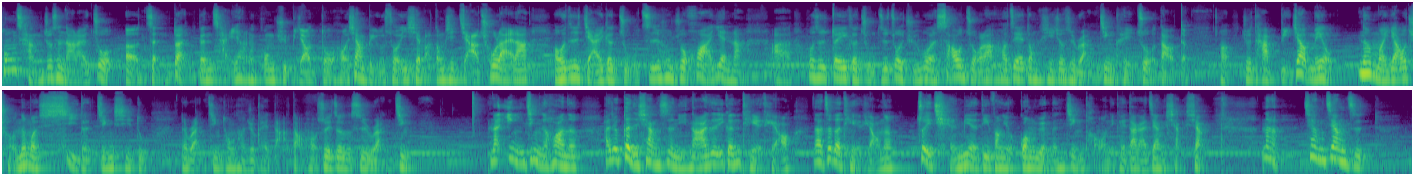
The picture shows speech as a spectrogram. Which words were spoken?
通常就是拿来做呃诊断跟采样的工具比较多哈，像比如说一些把东西夹出来啦，或者是夹一个组织去做化验啦，啊，或是对一个组织做局部的烧灼啦，然后这些东西就是软镜可以做到的，好，就它比较没有那么要求那么细的精细度，那软镜通常就可以达到哈，所以这个是软镜。那硬镜的话呢，它就更像是你拿着一根铁条，那这个铁条呢，最前面的地方有光源跟镜头，你可以大概这样想象。那像这样子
